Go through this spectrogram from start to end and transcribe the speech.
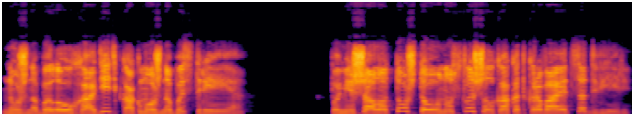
Нужно было уходить как можно быстрее. Помешало то, что он услышал, как открывается дверь.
